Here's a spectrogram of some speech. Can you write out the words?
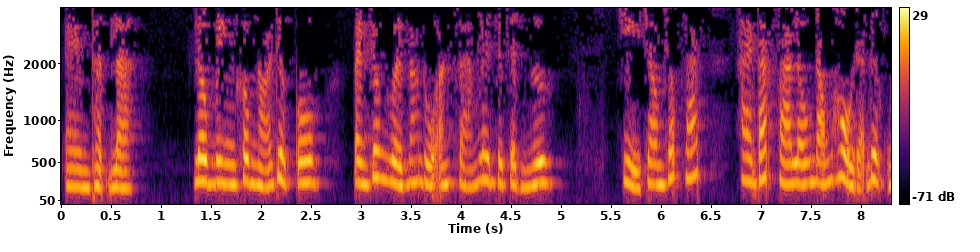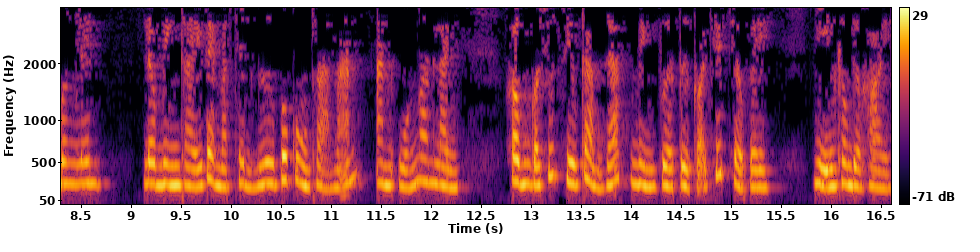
Em thật là... Lâu mình không nói được cô, đành cho người mang đồ ăn sáng lên cho Trần Ngư. Chỉ trong chốc lát, hai bát phá lấu nóng hổi đã được bưng lên. Lâu mình thấy vẻ mặt Trần Ngư vô cùng thỏa mãn, ăn uống ngon lành, không có chút xíu cảm giác mình vừa từ cõi chết trở về, nhịn không được hỏi.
